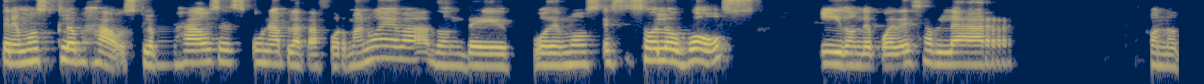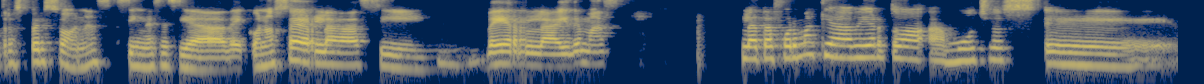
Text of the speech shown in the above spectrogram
tenemos Clubhouse. Clubhouse es una plataforma nueva donde podemos, es solo voz y donde puedes hablar con otras personas sin necesidad de conocerla, sin verla y demás. Plataforma que ha abierto a, muchos, eh,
